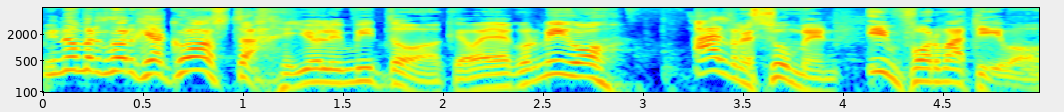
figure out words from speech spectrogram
Mi nombre es Jorge Acosta y yo le invito a que vaya conmigo al resumen informativo.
